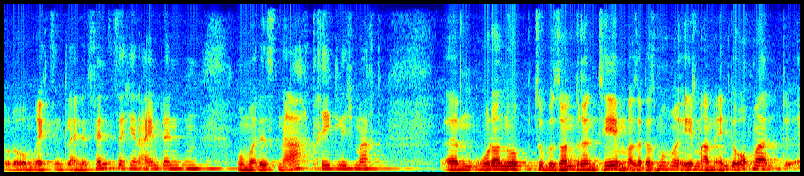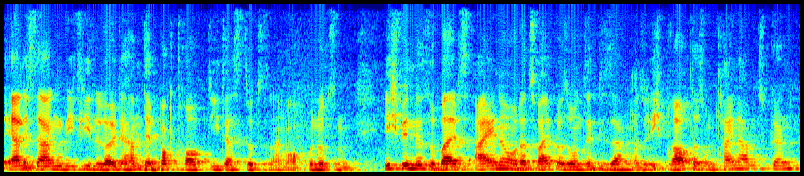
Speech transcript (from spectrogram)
oder oben rechts ein kleines Fensterchen einblenden, wo man das nachträglich macht ähm, oder nur zu besonderen Themen. Also das muss man eben am Ende auch mal ehrlich sagen, wie viele Leute haben denn Bock drauf, die das sozusagen auch benutzen. Ich finde, sobald es eine oder zwei Personen sind, die sagen, also ich brauche das, um teilhaben zu können,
